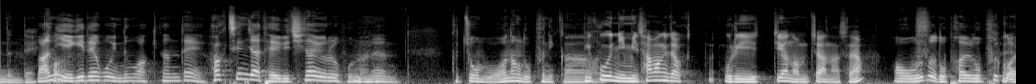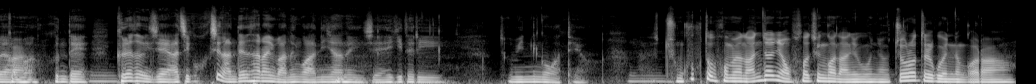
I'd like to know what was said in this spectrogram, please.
2등이었는데 많이 얘기되고 있는 것 같긴 한데 확진자 대비 치사율을 보면은 그쪽은 뭐 워낙 높으니까 미국은 이미 사망자 우리 뛰어넘지 않았어요? 어 우리보다 높을 높을 거예요 그러니까요. 아마 근데 음. 그래서 이제 아직 확진 안 된 사람이 많은 거 아니냐는 음. 이제 얘기들이 좀 있는 것 같아요 음, 중국도 보면 완전히 없어진 건 아니고 그냥 줄어들고 있는 거라.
